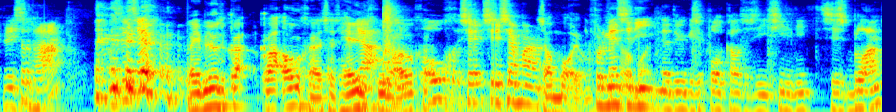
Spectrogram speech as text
Is dat zeg? Maar je bedoelt qua, qua ogen, ze heeft hele ja, groene ogen. ogen. Ze, ze is zeg maar... Wel mooi hoor. Voor de mensen die mooi. natuurlijk in zijn podcast is, die zien het niet. Ze is blank.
